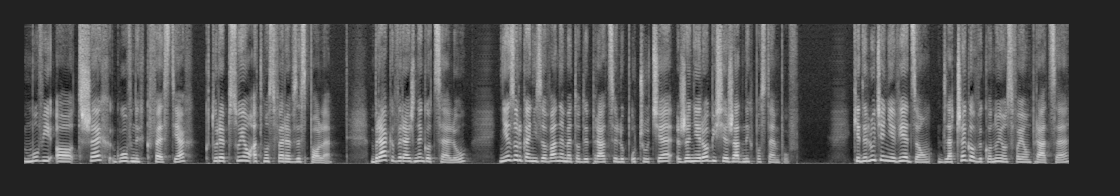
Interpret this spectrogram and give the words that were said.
mówi o trzech głównych kwestiach, które psują atmosferę w zespole – brak wyraźnego celu, niezorganizowane metody pracy lub uczucie, że nie robi się żadnych postępów. Kiedy ludzie nie wiedzą, dlaczego wykonują swoją pracę,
